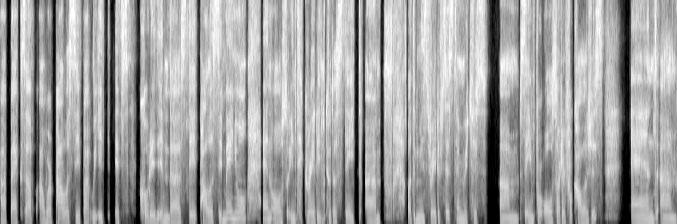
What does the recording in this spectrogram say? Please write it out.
uh, backs up our policy, but we, it, it's coded in the state policy manual and also integrated into the state um, administrative system, which is um, same for all sort of for colleges. And um,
